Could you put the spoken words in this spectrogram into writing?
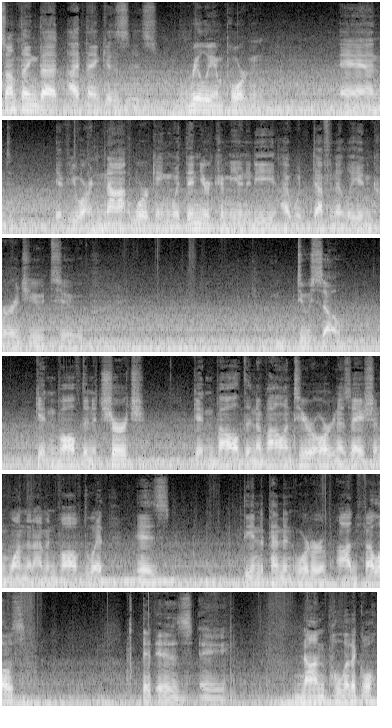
something that I think is, is really important and if you are not working within your community, I would definitely encourage you to do so. Get involved in a church, get involved in a volunteer organization. One that I'm involved with is the Independent Order of Odd Fellows. It is a non political,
